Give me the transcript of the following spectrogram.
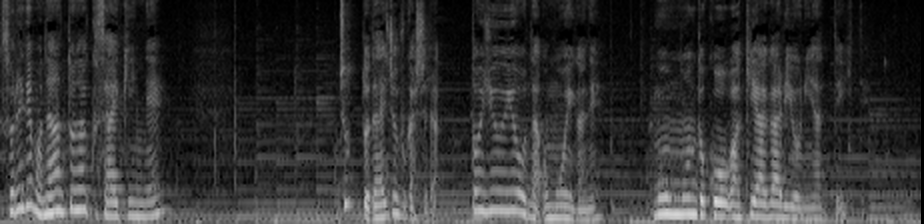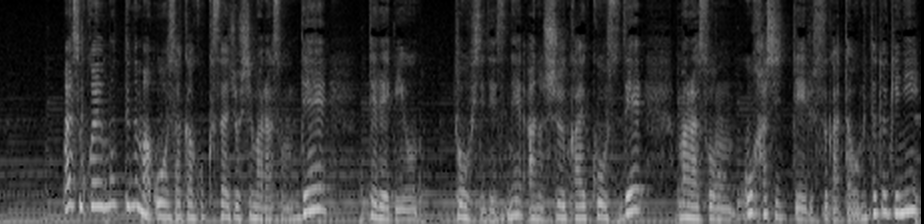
それでもなんとなく最近ねちょっと大丈夫かしら。というような思いがね悶々とこう湧き上がるようになっていて、まあ、そこへもっての、まあ、大阪国際女子マラソンでテレビを通してですねあの周回コースでマラソンを走っている姿を見た時に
